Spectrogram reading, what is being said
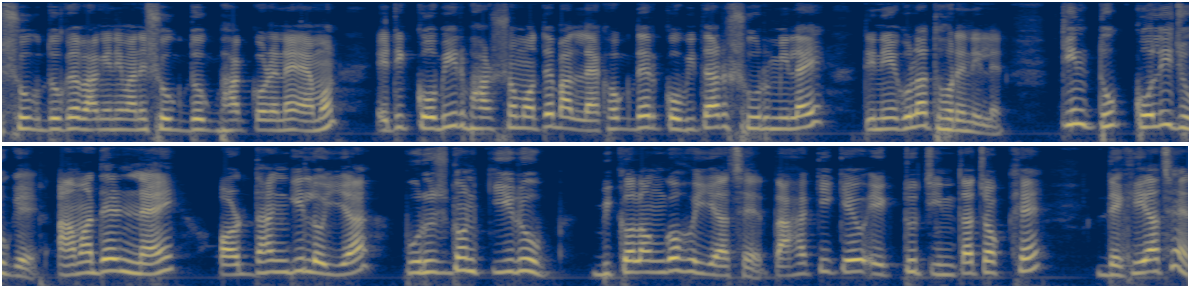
সুখ দুঃখে ভাগিনী মানে সুখ দুঃখ ভাগ করে নেয় এমন। এটি কবির ভাষ্যমতে বা লেখকদের কবিতার সুর মিলাই তিনি এগুলা ধরে নিলেন। কিন্তু কলিযুগে আমাদের ন্যায় অর্ধাঙ্গী লইয়া পুরুষগণ কিরূপ বিকলঙ্গ হইয়াছে, তাহা কি কেউ একটু চিন্তা চক্ষে দেখিয়াছেন?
